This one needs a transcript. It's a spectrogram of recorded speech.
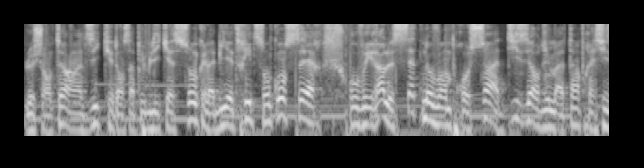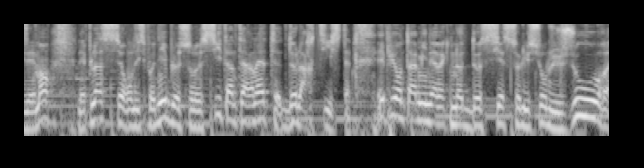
Le chanteur indique dans sa publication que la billetterie de son concert ouvrira le 7 novembre prochain à 10h du matin précisément. Les places seront disponibles sur le site internet de l'artiste. Et puis on termine avec notre dossier solution du jour.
